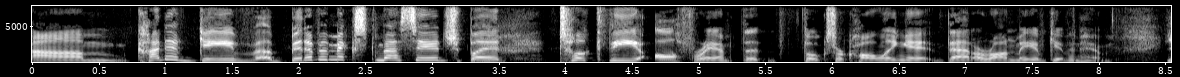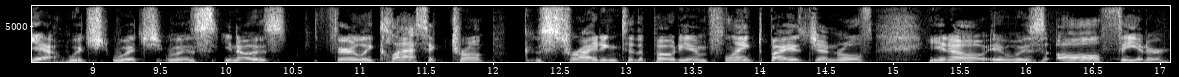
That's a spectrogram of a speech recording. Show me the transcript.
um, kind of gave a bit of a mixed message, but took the off ramp that folks are calling it that Iran may have given him. Yeah, which which was you know it was fairly classic Trump striding to the podium, flanked by his generals. You know, it was all theater.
